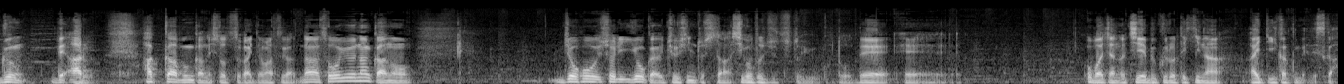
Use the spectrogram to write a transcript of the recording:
群である、ハッカー文化の一つと書いてますが、だからそういうなんかあの、情報処理業界を中心とした仕事術ということで、えー、おばあちゃんの知恵袋的な IT 革命ですか、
